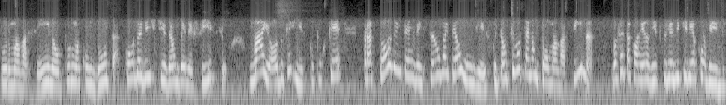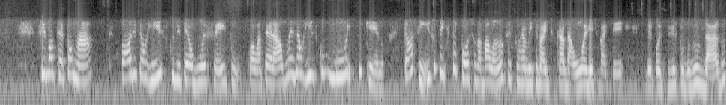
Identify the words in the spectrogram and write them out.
por uma vacina ou por uma conduta quando a gente tiver um benefício maior do que risco, porque para toda intervenção vai ter algum risco. Então, se você não toma a vacina, você está correndo risco de adquirir a Covid. Se você tomar, pode ter um risco de ter algum efeito colateral, mas é um risco muito pequeno. Então, assim, isso tem que ser posto na balança, isso realmente vai de cada um, a gente vai ter, depois de estudos, os dados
